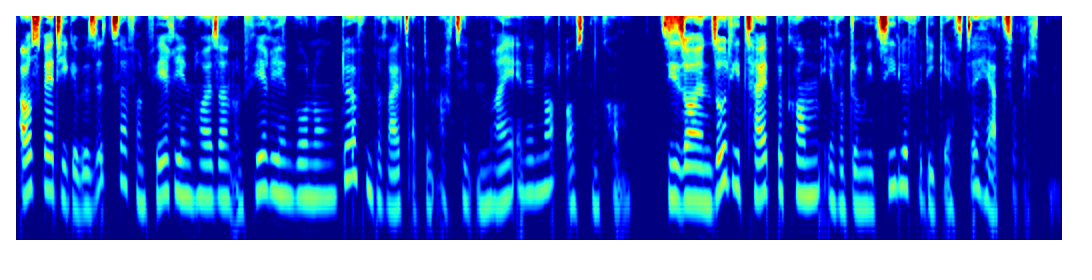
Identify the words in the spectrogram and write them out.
Auswärtige Besitzer von Ferienhäusern und Ferienwohnungen dürfen bereits ab dem 18. Mai in den Nordosten kommen. Sie sollen so die Zeit bekommen, ihre Domizile für die Gäste herzurichten.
